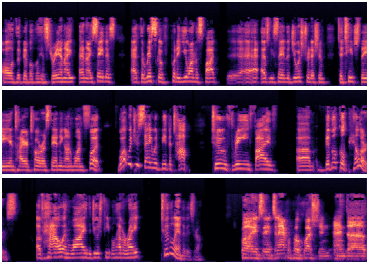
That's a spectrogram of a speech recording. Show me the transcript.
all of the biblical history. And I and I say this at the risk of putting you on the spot, as we say in the Jewish tradition, to teach the entire Torah standing on one foot. What would you say would be the top two, three, five um, biblical pillars of how and why the Jewish people have a right to the land of Israel? Well, it's it's an apropos question, and uh,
